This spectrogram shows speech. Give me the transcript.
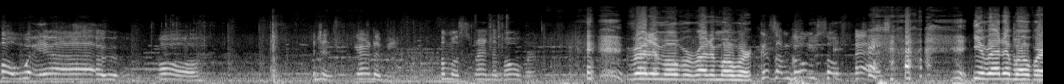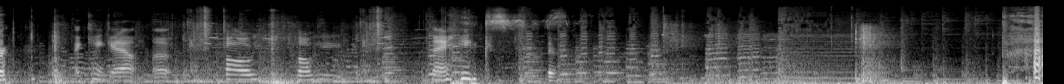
Oh wait, uh, oh. just scared of me. Almost ran him over. run him over, run him over. Cause I'm going so fast. you run him over. I can't get out. Oh, oh, no, he. thanks. There.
